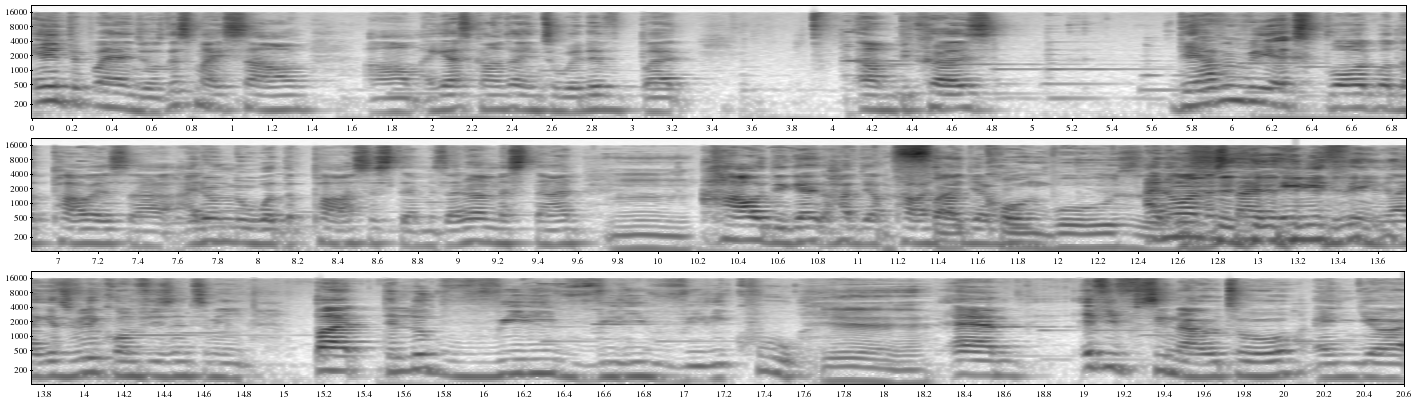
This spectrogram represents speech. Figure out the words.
in Paper Angels. This might sound, um, I guess, counterintuitive, but um, because they haven't really explored what the powers are. I don't know what the power system is. I don't understand Mm. how they get have their powers. How Fight they combos. I don't understand anything. Like it's really confusing to me. But they look really, really, really cool. Yeah. Um, if you've seen Naruto and you're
